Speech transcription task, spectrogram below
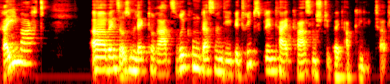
frei macht äh, wenn es aus dem Lektorat zurückkommt, dass man die Betriebsblindheit quasi ein Stück weit abgelegt hat.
